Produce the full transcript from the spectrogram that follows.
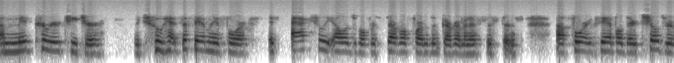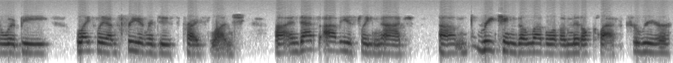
a mid-career teacher, which who has a family of four, is actually eligible for several forms of government assistance. Uh, for example, their children would be likely on free and reduced price lunch. Uh, and that's obviously not um, reaching the level of a middle class career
